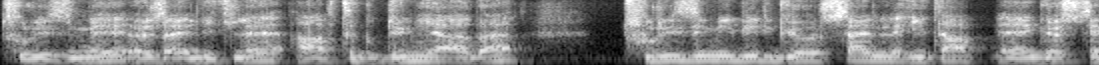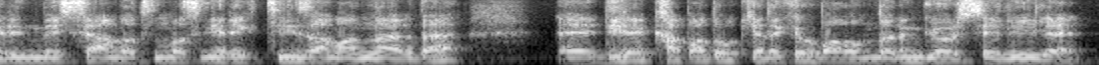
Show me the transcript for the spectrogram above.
turizmi özellikle artık dünyada turizmi bir görselle hitap e, gösterilmesi, anlatılması gerektiği zamanlarda e, direkt Kapadokya'daki o balonların görseliyle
